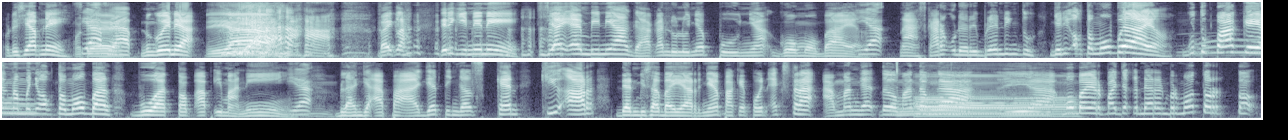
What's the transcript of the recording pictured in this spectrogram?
Udah siap nih? Siap, siap. Nungguin ya? Iya. Baiklah, jadi gini nih, si IMB Niaga kan dulunya punya Go Mobile. Iya. Nah sekarang udah rebranding tuh, jadi Octomobile. Gue tuh pakai yang namanya Octomobile buat top up imani. Iya. Belanja apa aja tinggal scan QR dan bisa bayarnya pakai poin ekstra. Aman nggak tuh? Mantap nggak? Oh. Iya. Mau bayar pajak kendaraan bermotor toh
